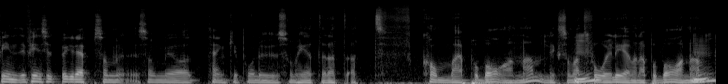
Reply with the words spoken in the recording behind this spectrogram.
Det finns ett begrepp som, som jag tänker på nu som heter att, att komma på banan, liksom att mm. få eleverna på banan. Mm.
